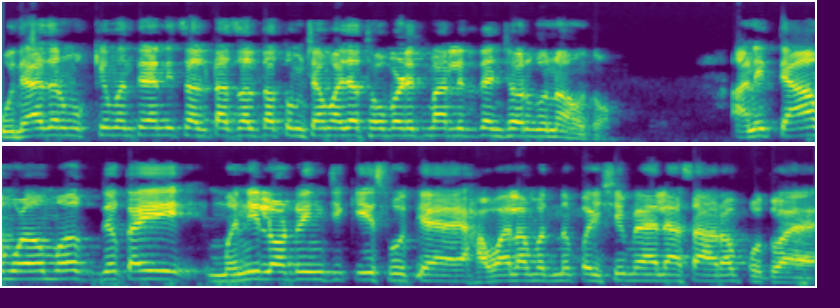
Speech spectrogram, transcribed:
उद्या जर मुख्यमंत्र्यांनी चलता चलता तुमच्या माझ्या थोबडीत मारली तर त्यांच्यावर गुन्हा होतो. आणि त्यामुळं मग जो काही मनी लॉन्ड्रिंगची केस होते आहे हवालामधनं पैसे मिळाले असा आरोप होतो आहे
